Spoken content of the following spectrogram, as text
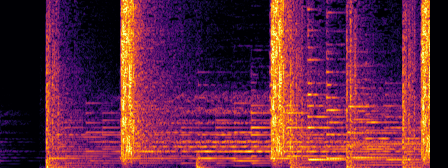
you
